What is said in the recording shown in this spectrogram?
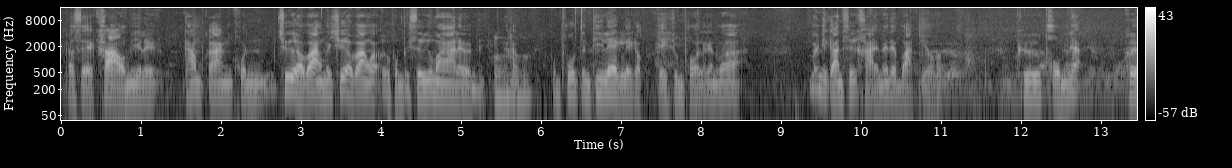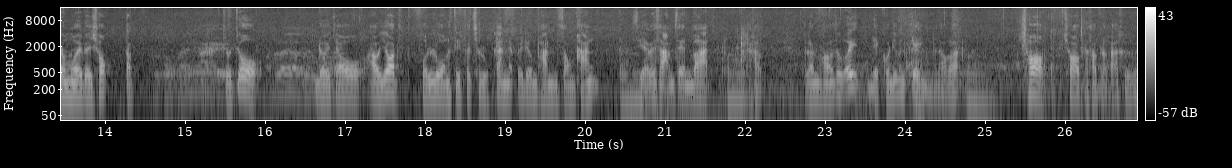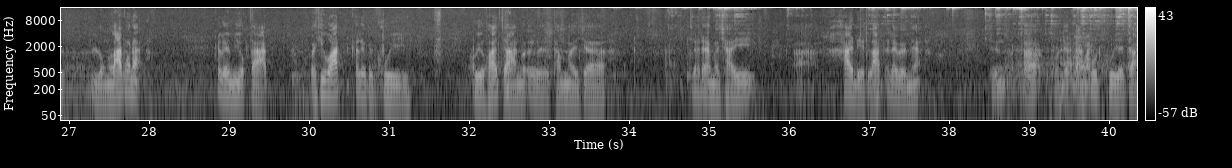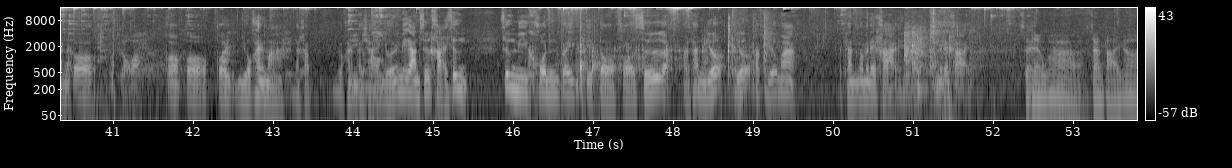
กระแสข่าวมีอะไรท่ามกลางคนเชื่อบ้างไม่เชื่อบ้างว่าเออผมไปซื้อมาอะไรแบบนี้นะครับผมพูดเป็นที่แรกเลยกับเอกชุมพรแล้วกันว่า ไม่มีการซื้อขายแม้แต่บาทเดียวครับ คือผมเนี่ยเคยเอามวยไปชกกับอ่าโจโจ้โดยจะเอาเอายอดผลหลวงสิทธิ์พัชรุกันเนี่ยไปเดิมพันสองครั้งอือฮึเสียไปสามแสนบาทอือฮึนะครับเรามีความรู้สึกว่าเอ้ยเด็กคนนี้มันเก่งเราก็ เออ ชอบชอบนะครับ แล้วก็คือหลงรักมันอะ ก็เลยมีโอกาสไปที่วัดก็เลยไปคุยคุยกับพระอาจารย์ว่าเออทำไมจะจะได้มาใช้อ่าค่ายเดชรัฐอะไรแบบเนี้ยซึ่งก็ผลจากการพูดคุยอาจารย์ก็ก็ก็ก็ยกให้มานะครับ ยกให้มาใช้ โดยไม่มีการซื้อขายซึ่งซึ่งมีคนไปติดต่อขอซื้อกับท่านเยอะเยอะครับเยอะมาก แต่ท่านก็ไม่ได้ขายไม่ได้ขาย แสดงว่าอาจารย์ตายก็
